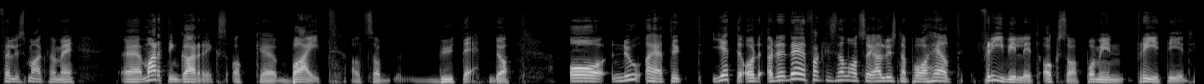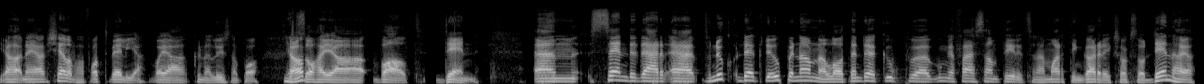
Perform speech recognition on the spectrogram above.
föll i smak för mig. Martin Garrix och Bite, alltså byte då. Och nu har jag tyckt jätte... Och det, det är faktiskt en låt som jag lyssnar på helt frivilligt också på min fritid. Jag, när jag själv har fått välja vad jag kunde lyssna på, Ja. så har jag valt den. Um, sen det där, uh, för nu dök det upp en annan låt, den dök upp uh, ungefär samtidigt som Martin Garrix också, den, har jag,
